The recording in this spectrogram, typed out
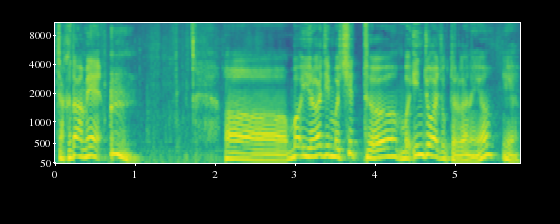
자, 그 다음에 어, 뭐 여러 가지 뭐 시트, 뭐 인조 가죽 들어가네요. 예.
